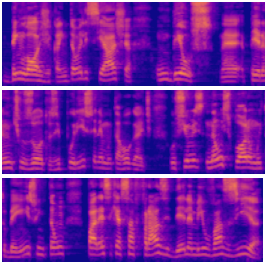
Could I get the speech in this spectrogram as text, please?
bem lógica. Então ele se acha um deus, né, perante os outros e por isso ele é muito arrogante. Os filmes não exploram muito bem isso, então parece que essa frase dele é meio vazia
